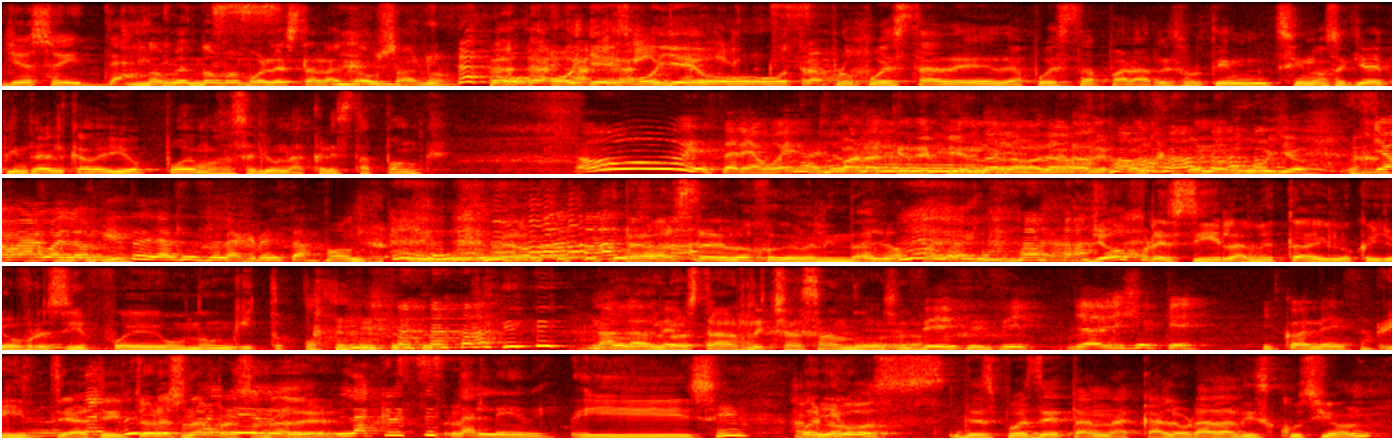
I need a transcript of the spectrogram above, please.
yo soy Dax. no me, no me molesta la causa, ¿no? O- oye, oye, o- otra propuesta de, de apuesta para Resortín. Si no se quiere pintar el cabello, podemos hacerle una cresta punk. Uy, estaría bueno. ¿no? Para que defienda la bandera de punk con orgullo. Yo me hago el honguito y haces de la cresta punk. Te va a hacer el ojo de Belinda. el ojo de Belinda. Yo ofrecí, la neta, y lo que yo ofrecí fue un honguito. No, lo, lo lo acepto. estás rechazando, o sea. Sí, sí, sí. Ya dije que. Y con eso. Y te- a La ti, tú eres una persona leve, de. la cresta está leve Y sí, bueno, Amigos, después de tan acalorada discusión,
